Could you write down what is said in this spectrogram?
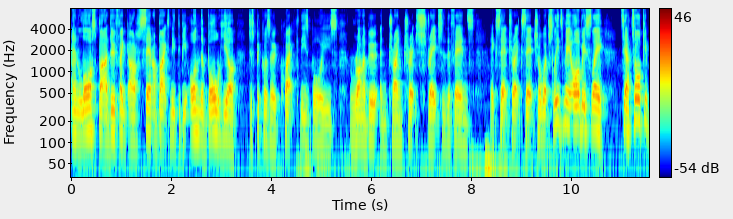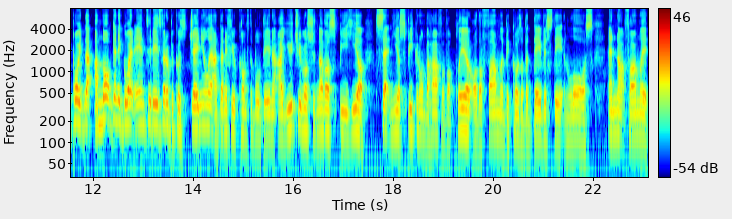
and lost. But I do think our centre backs need to be on the ball here just because how quick these boys run about and try and stretch the defence, etc., etc. Which leads me obviously to a talking point that I'm not going to go into in today's video because genuinely I didn't feel comfortable doing it. A YouTuber should never be here, sitting here speaking on behalf of a player or their family because of a devastating loss in that family.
